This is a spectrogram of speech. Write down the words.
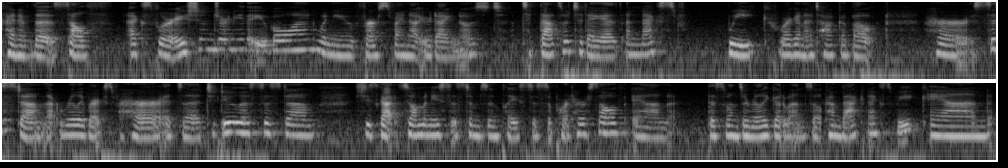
kind of the self exploration journey that you go on when you first find out you're diagnosed. That's what today is. And next week, we're going to talk about her system that really works for her. It's a to do list system. She's got so many systems in place to support herself, and this one's a really good one. So come back next week. And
